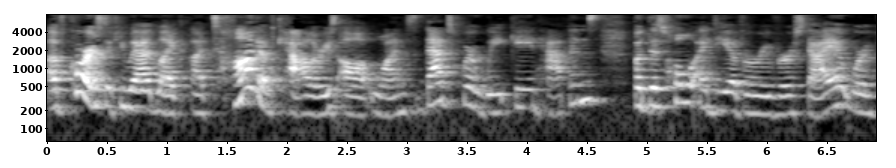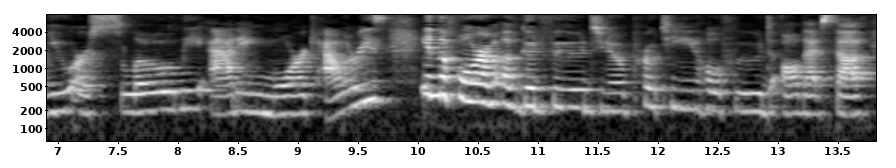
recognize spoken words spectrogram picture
Of course, if you add like a ton of calories all at once, that's where weight gain happens. But this whole idea of a reverse diet where you are slowly adding more calories in the form of of good foods, you know, protein, whole foods, all that stuff,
